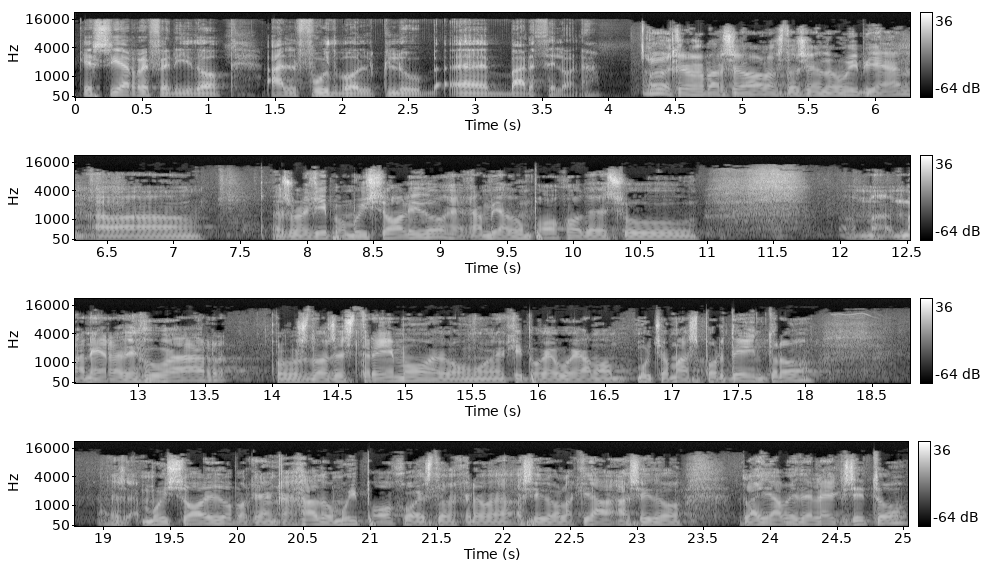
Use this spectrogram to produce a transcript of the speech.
que se ha referido al Fútbol Club eh, Barcelona? Creo que Barcelona lo está haciendo muy bien. Ah, es un equipo muy sólido que ha cambiado un poco de su manera de jugar con los dos extremos, un equipo que juega mucho más por dentro, muy sólido porque ha encajado muy poco, esto creo que ha sido la, ha sido la llave del éxito.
